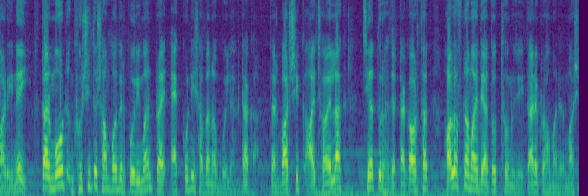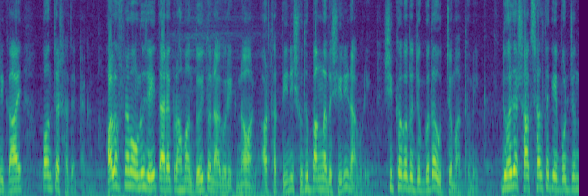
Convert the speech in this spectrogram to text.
বাড়ি নেই। তার মোট ঘোষিত সম্পদের পরিমাণ প্রায় এক কোটি সাতানব্বই লাখ টাকা। তার বার্ষিক আয় ছয় লাখ ছিয়াত্তর হাজার টাকা, অর্থাৎ হলফনামায় দেওয়া তথ্য অনুযায়ী তারেক রহমানের মাসিক আয় পঞ্চাশ হাজার টাকা। হলফনামা অনুযায়ী তারেক রহমান দ্বৈত নাগরিক নন, অর্থাৎ তিনি শুধু বাংলাদেশেরই নাগরিক। শিক্ষাগত যোগ্যতা উচ্চ মাধ্যমিক। দু হাজার সাত সাল থেকে এ পর্যন্ত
